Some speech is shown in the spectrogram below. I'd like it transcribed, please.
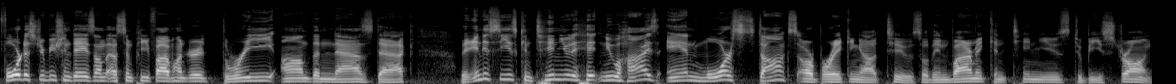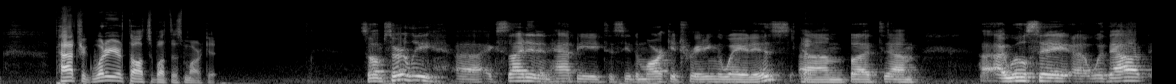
Four distribution days on the S&P 500, three on the Nasdaq. The indices continue to hit new highs, and more stocks are breaking out too. So the environment continues to be strong. Patrick, what are your thoughts about this market? So I'm certainly uh, excited and happy to see the market trading the way it is. Yep. Um, but um, I will say, uh, without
